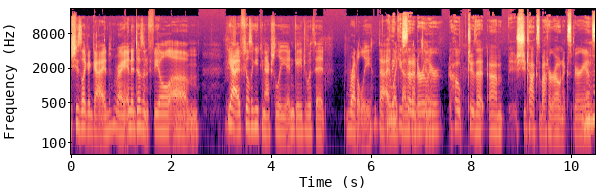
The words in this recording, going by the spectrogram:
she's like a guide, right? And it doesn't feel um yeah, it feels like you can actually engage with it readily. That I, I think like you that said it about too. earlier, Hope, too, that um, she talks about her own experience.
